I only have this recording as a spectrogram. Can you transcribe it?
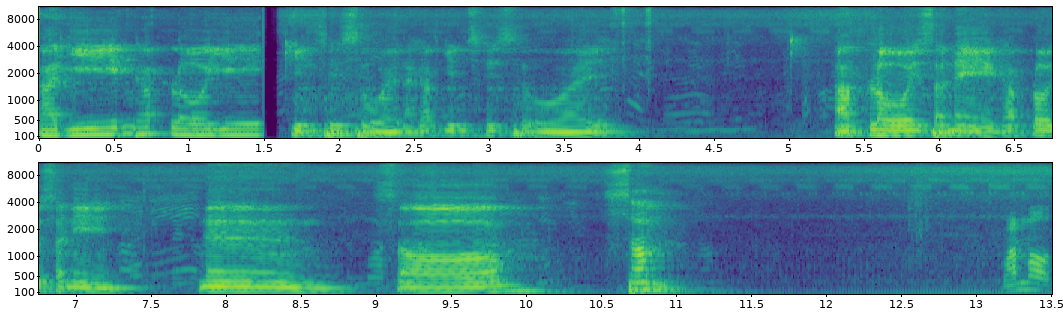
อายิ้มครับโปรยยิ้มยิ้มสวยๆนะครับ ยิ้มสวยๆอะโปรยเสน่ห์ครับโปรยเสน่ห์หนึ่งสองสาม One more.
